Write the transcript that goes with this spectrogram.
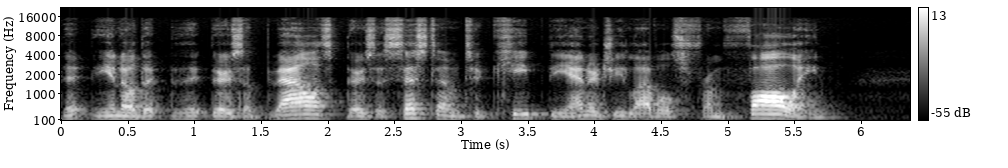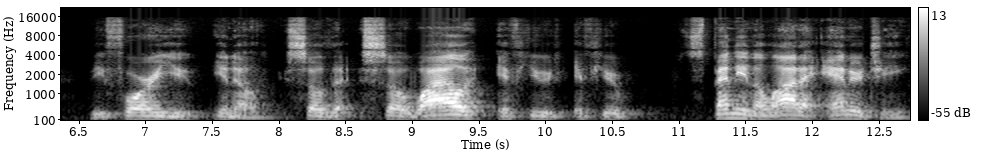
that you know, that there's a balance. There's a system to keep the energy levels from falling before you you know. So that so while if you if you're spending a lot of energy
